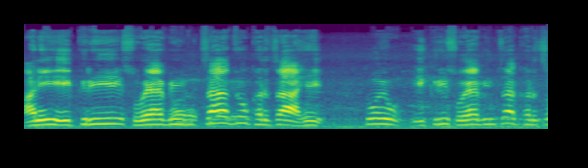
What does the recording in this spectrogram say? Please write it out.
आणि एकरी सोयाबीनचा जो खर्च आहे तो एकरी सोयाबीनचा खर्च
